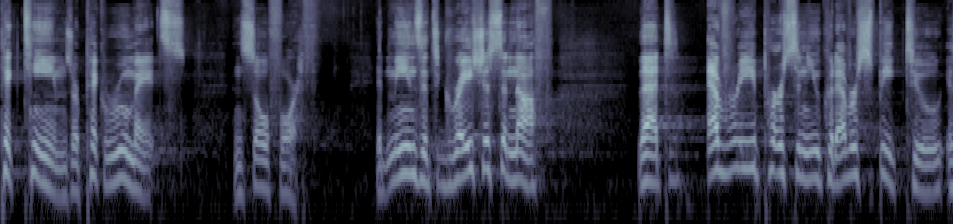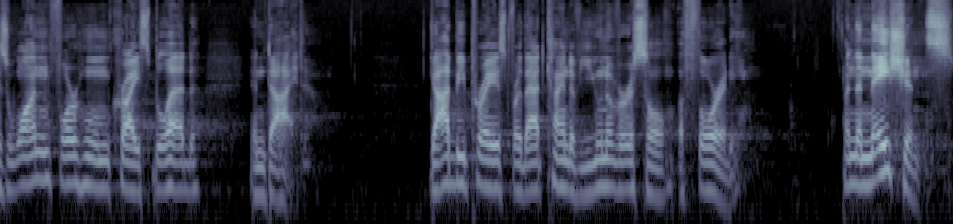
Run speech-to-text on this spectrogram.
pick teams or pick roommates and so forth. It means it's gracious enough that every person you could ever speak to is one for whom Christ bled and died. God be praised for that kind of universal authority. And the nations,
